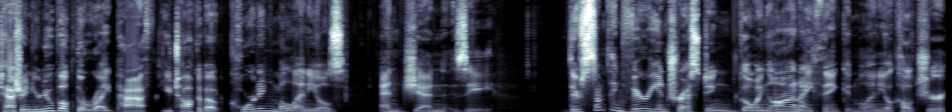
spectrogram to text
Tasha, in your new book, The Right Path, you talk about courting millennials and Gen Z. There's something very interesting going on, I think, in millennial culture,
